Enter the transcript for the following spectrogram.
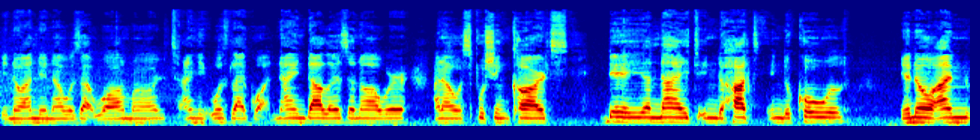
you know, and then I was at Walmart and it was like what nine dollars an hour and I was pushing carts day and night in the hot, in the cold, you know, and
